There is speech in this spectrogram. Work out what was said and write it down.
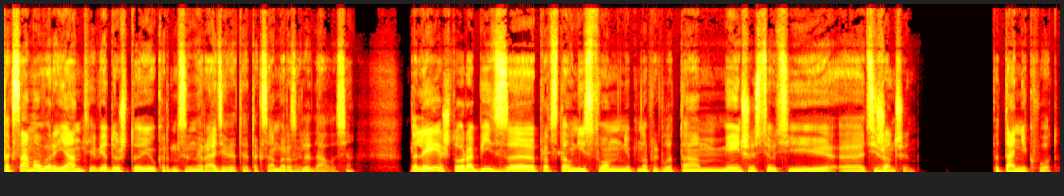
таксама варыянт. Я ведаю што і ў карнацыйнай радзе гэта таксама разглядалася далей што рабіць з прадстаўніцтвам напрыклад там меншасцяў ці ці жанчын пытанне квот.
